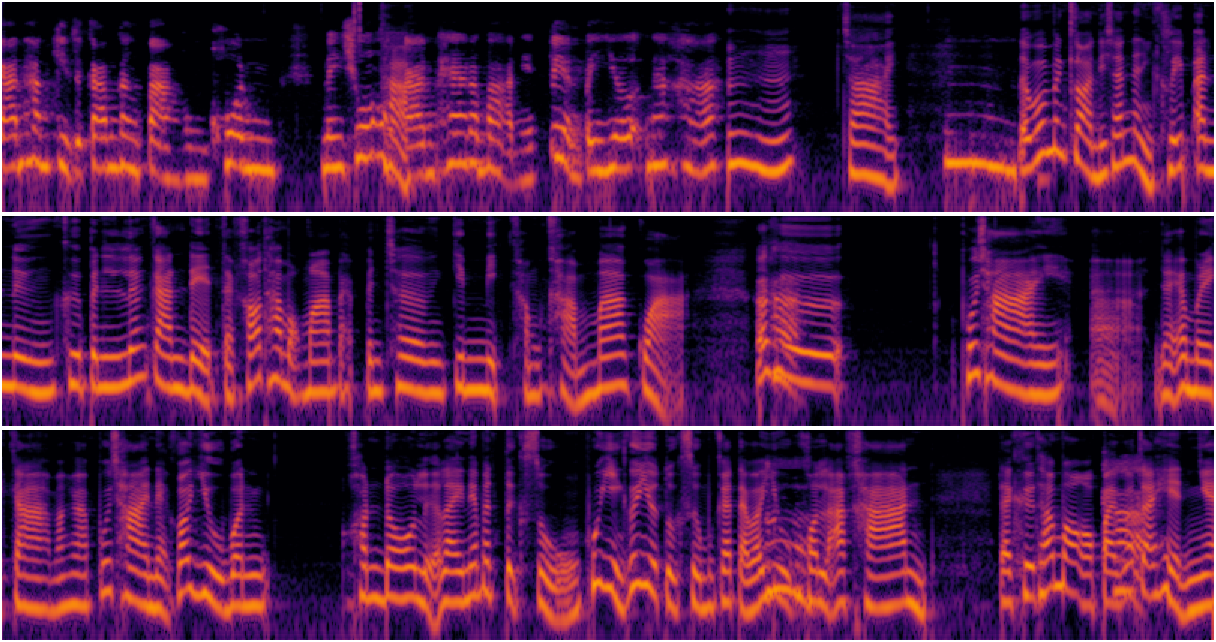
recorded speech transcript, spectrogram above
การทำกิจกรรมต่าง ๆ ของคนในช่วงของค่ะการแพร่ระบาดนี้เปลี่ยนไปเยอะนะคะ อือหือ ใช่อืมแต่ว่ามันก่อนที่ฉันเห็นคลิปอันหนึงคือเป็นเรื่องการเดทแต่เขาทำออกมาแบบเป็นเชิงกิมมิคขำๆมากกว่า ก็คือผู้ชายอ่าในอเมริกามั้งคะผู้ชายเนี่ยก็อยู่บนคอนโดหรืออะไรเนี่ยเป็นตึกสูง ผู้หญิงก็อยู่ตึกสูงเหมือนกันแต่ว่าอยู่คนละอาคาร แต่คือถ้ามองออกไปค่ะก็จะเห็นไง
